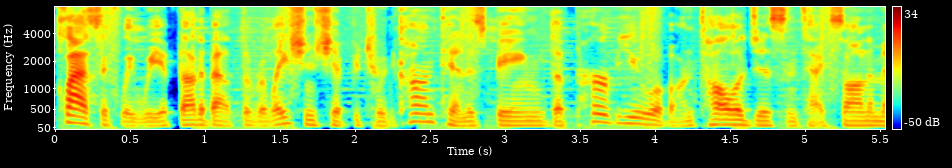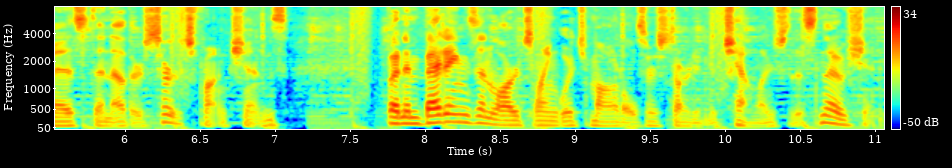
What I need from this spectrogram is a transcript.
Classically, we have thought about the relationship between content as being the purview of ontologists and taxonomists and other search functions, but embeddings and large language models are starting to challenge this notion.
